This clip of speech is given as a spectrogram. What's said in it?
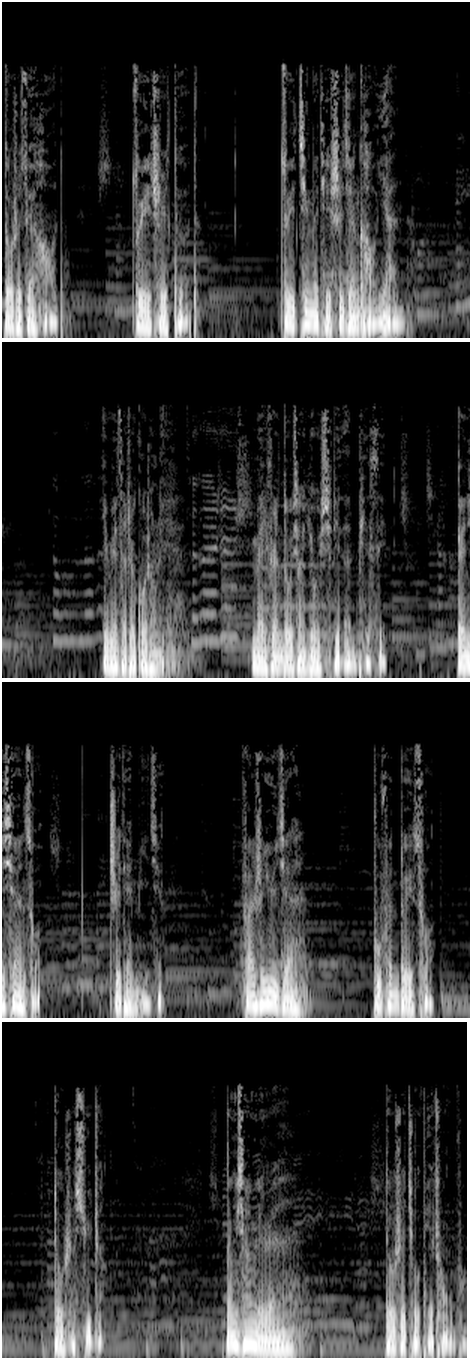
都是最好的、最值得的、最经得起时间考验的。因为在这过程里，每个人都像游戏里的 NPC，给你线索，指点迷津。凡是遇见，不分对错，都是虚张。能相遇的人。都是久别重逢，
